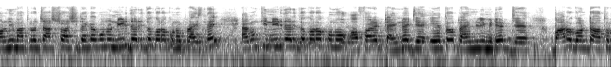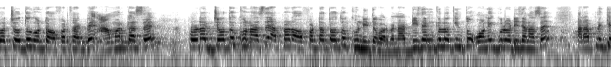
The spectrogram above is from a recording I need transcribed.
অনলি মাত্র চারশো আশি টাকা। কোনো নির্ধারিত করা কোনো প্রাইস নেই এবং কি নির্ধারিত করা কোনো অফারের টাইম নেই যে এত টাইম লিমিটেড যে বারো ঘণ্টা অথবা চোদ্দ ঘণ্টা অফার থাকবে। আমার কাছে প্রোডাক্ট যতক্ষণ আছে আপনারা অফারটা ততক্ষণ নিতে পারবেন। আর ডিজাইনগুলো কিন্তু অনেকগুলো ডিজাইন আছে। আর আপনাকে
